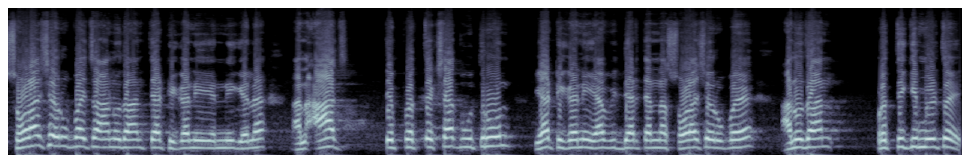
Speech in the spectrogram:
सोळाशे रुपयाचं अनुदान त्या ठिकाणी यांनी गेलं आणि आज ते प्रत्यक्षात उतरून या ठिकाणी या विद्यार्थ्यांना सोळाशे रुपये अनुदान प्रत्येकी मिळतंय.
